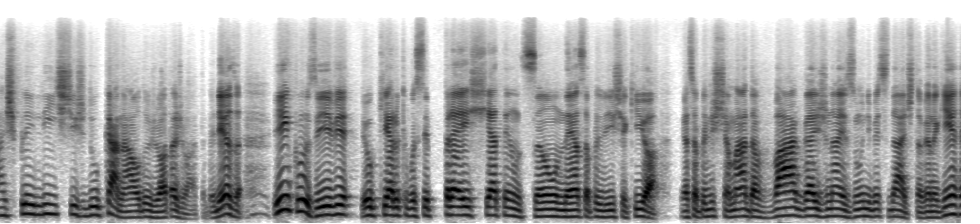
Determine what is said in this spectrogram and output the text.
as playlists do canal do JJ, beleza? Inclusive, eu quero que você preste atenção nessa playlist aqui, ó. Essa playlist chamada Vagas nas Universidades. Tá vendo aqui?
